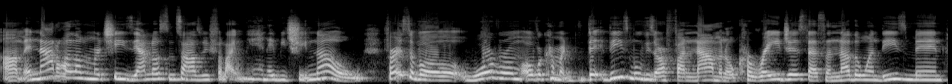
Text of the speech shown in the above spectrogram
um, and not all of them are cheesy. I know sometimes we feel like, man, they be cheap. No, first of all, War Room, Overcomer. Th- these movies are phenomenal. Courageous, that's another one. These men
